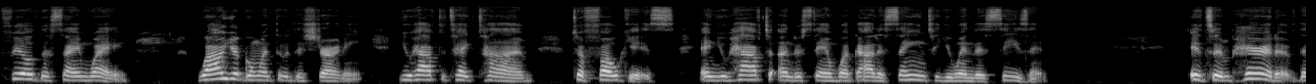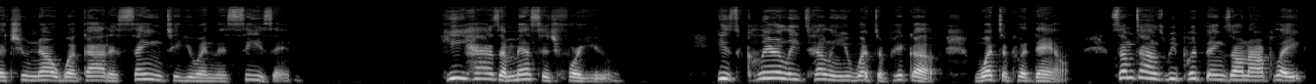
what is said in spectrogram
feel the same way. While you're going through this journey, you have to take time to focus and you have to understand what God is saying to you in this season it's imperative that you know what God is saying to you in this season. He has a message for you. He's clearly telling you what to pick up, what to put down. Sometimes we put things on our plate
